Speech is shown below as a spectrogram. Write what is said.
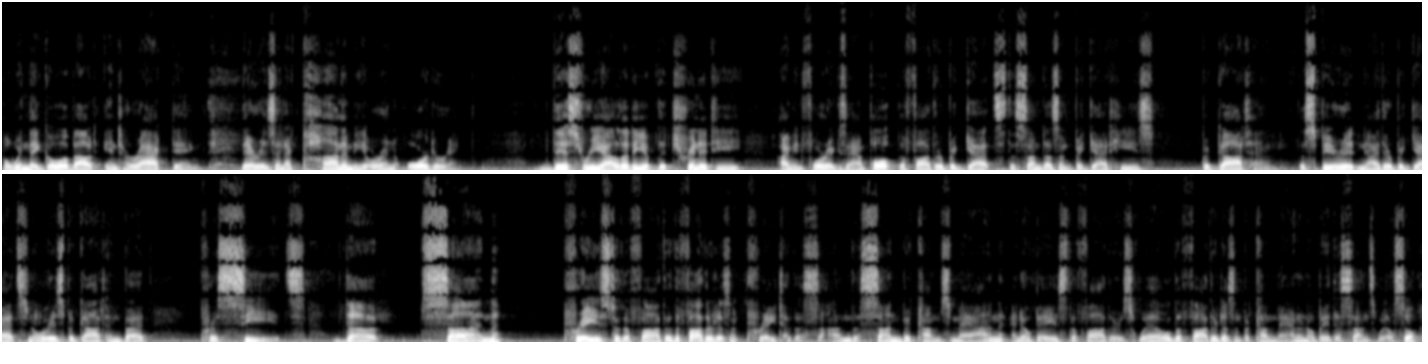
But when they go about interacting, there is an economy or an ordering this reality of the Trinity, I mean, for example, the Father begets, the Son doesn't beget, he's begotten. The Spirit neither begets nor is begotten, but proceeds. The Son prays to the Father. The Father doesn't pray to the Son. The Son becomes man and obeys the Father's will. The Father doesn't become man and obey the Son's will. So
